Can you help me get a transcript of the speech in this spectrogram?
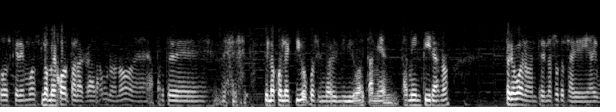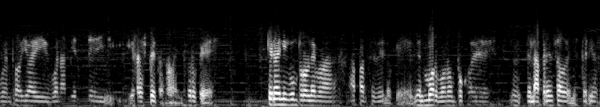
Todos queremos lo mejor para cada uno, ¿no? Eh, aparte de lo colectivo, pues en lo individual también, también tira, ¿no? Pero bueno, entre nosotros hay, hay buen rollo, hay buen ambiente y, y respeto, ¿no? Yo creo que, que no hay ningún problema aparte de lo que del morbo, ¿no? Un poco de, la prensa o del exterior.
